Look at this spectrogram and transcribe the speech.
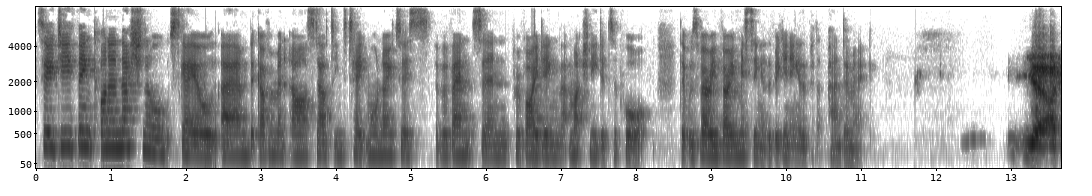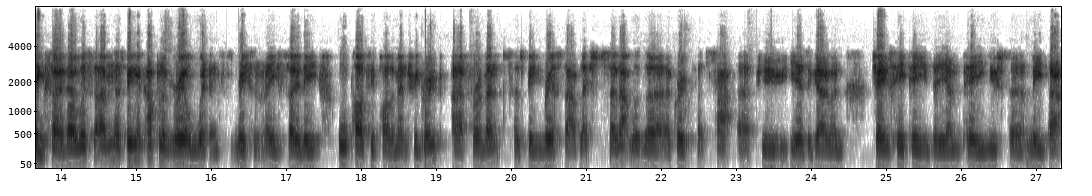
So, do you think on a national scale, um, the government are starting to take more notice of events and providing that much needed support that was very, very missing at the beginning of the pandemic? Yeah, I think so. There was um, there's been a couple of real wins recently. So the All Party Parliamentary Group uh, for Events has been re-established. So that was a, a, group that sat a few years ago, and James Heappey, the MP, used to lead that,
